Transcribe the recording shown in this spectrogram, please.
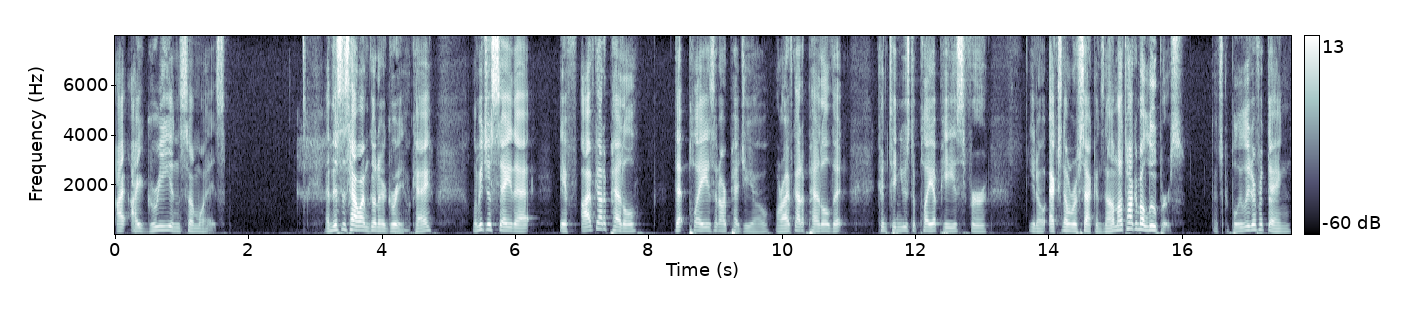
I, I agree in some ways. And this is how I'm going to agree, okay? Let me just say that if I've got a pedal that plays an arpeggio, or I've got a pedal that continues to play a piece for, you know, X number of seconds. Now, I'm not talking about loopers. That's a completely different thing.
